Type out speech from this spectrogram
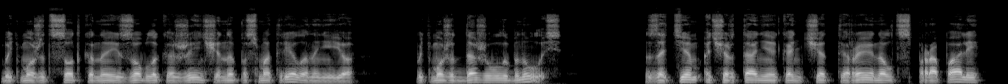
Быть может, сотканная из облака женщина посмотрела на нее, быть может, даже улыбнулась. Затем очертания Кончетты Рейнольдс пропали,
